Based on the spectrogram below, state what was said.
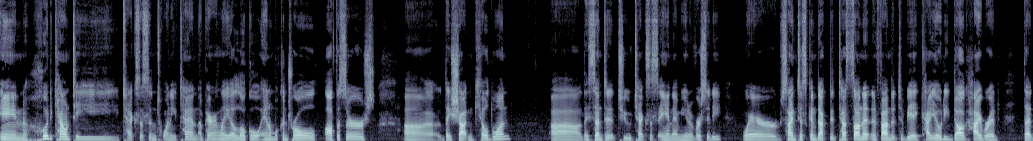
in Hood County, Texas, in 2010, apparently a local animal control officers uh, they shot and killed one. Uh, they sent it to Texas A&M University, where scientists conducted tests on it and found it to be a coyote dog hybrid that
